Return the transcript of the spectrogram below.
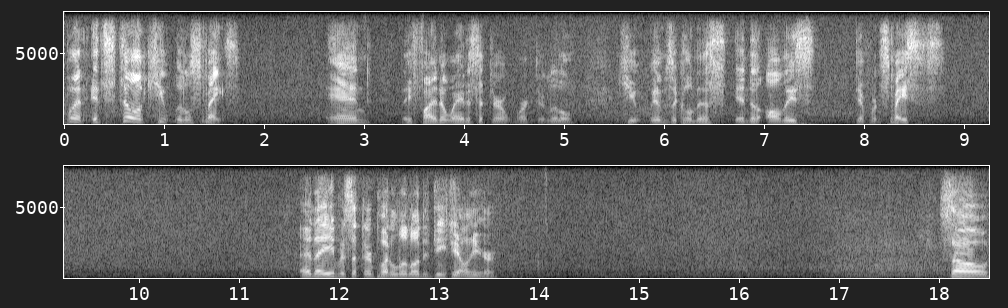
but it's still a cute little space. And they find a way to sit there and work their little cute whimsicalness into all these different spaces. And they even sit there and put a little the detail here. So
